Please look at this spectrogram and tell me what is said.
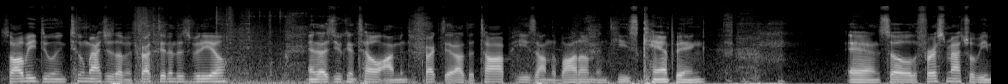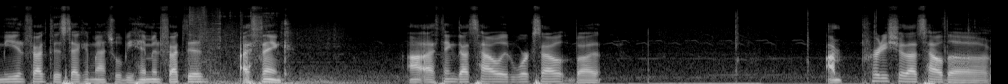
So I'll be doing two matches of infected in this video, and as you can tell, I'm infected at the top, he's on the bottom, and he's camping. And so the first match will be me infected, The second match will be him infected, I think. I think that's how it works out, but I'm pretty sure that's how the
